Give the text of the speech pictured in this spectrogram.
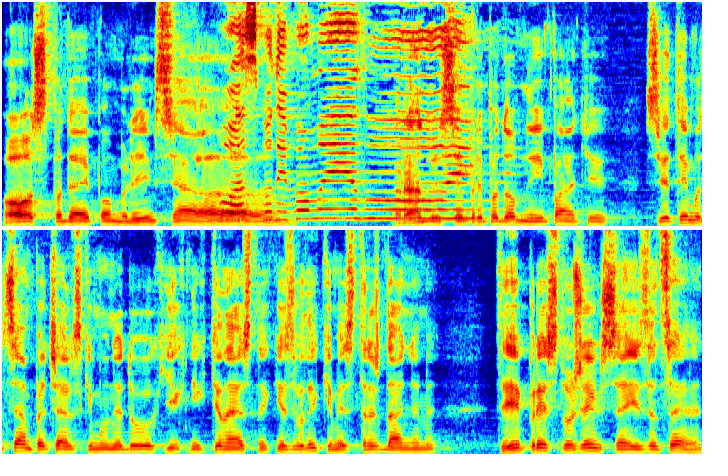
Господи, помолімся. Господи, помилуй. Радуйся, преподобний Іпатію, святим отцям Печерським у недугах їхніх тілесних і з великими стражданнями. Ти прислужився і за це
